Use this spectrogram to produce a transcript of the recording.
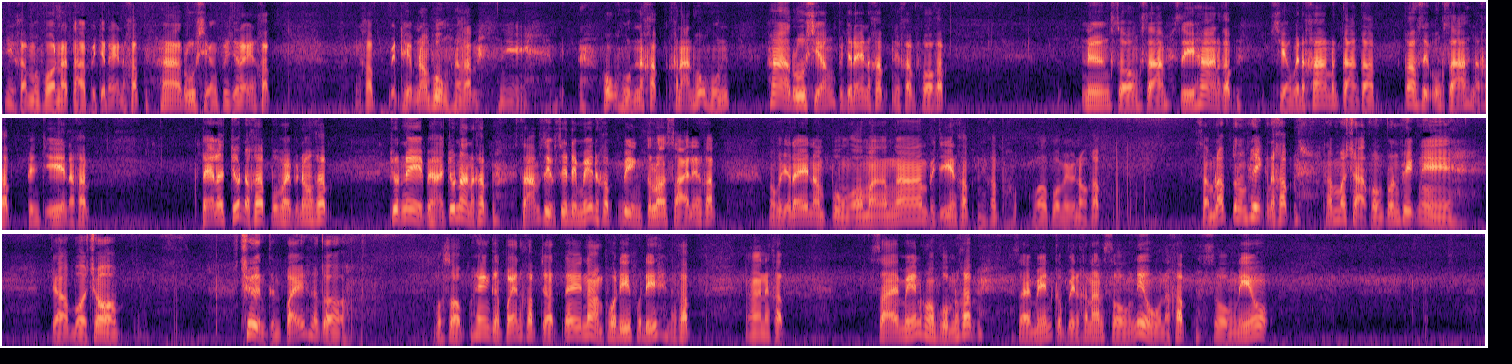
นี่ครับมาพอหน้าตาเป็นจะได้นะครับห้ารูเฉียงเป็นจะได้นะครับ นี่ครับเป็นเทปน้ำพุ่งนะครับนี่หกหุนนะครับ ขนาดหกหุนห้ารูเฉียงเป็นจะได้นะครับนี่ครับพอครับหนึ่งสองสามสี่ห้านะครับเฉียงเป็นข้างต่างกลางกับเก้าสิบองศานะครับ เป็นจีนะครับ แต่ละจุดนะครับพ่อแม่พี่น้องครับ จุดนี้ไปหาจุดนั้นนะครับสามสิบเซนติเมตรครับวิ่งตลอดสายเลยนะครับมันก็จะได้นำปรุงออกมางามๆไปจีนครับนี่ครับพอปวไปพี่น้องครับสำหรับต้นพริกนะครับ ธรรมชาติของต้นพริกนี่ จะบ่ชอบ ชื้นเกินไปแล้วก็ บสอบแห้งเกินไปนะครับ จะได้น้ำพอดีพอดีนะครับอ่านะครับ สายเมนของผมนะครับ สายเมนก็เป็นขนาด 2 นิ้วนะครับ 2 นิ้ว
